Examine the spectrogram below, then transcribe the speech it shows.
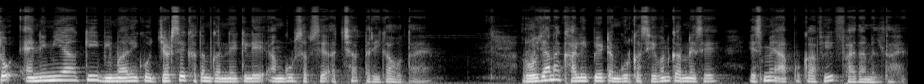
तो एनीमिया की बीमारी को जड़ से ख़त्म करने के लिए अंगूर सबसे अच्छा तरीका होता है। रोज़ाना खाली पेट अंगूर का सेवन करने से इसमें आपको काफ़ी फ़ायदा मिलता है।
